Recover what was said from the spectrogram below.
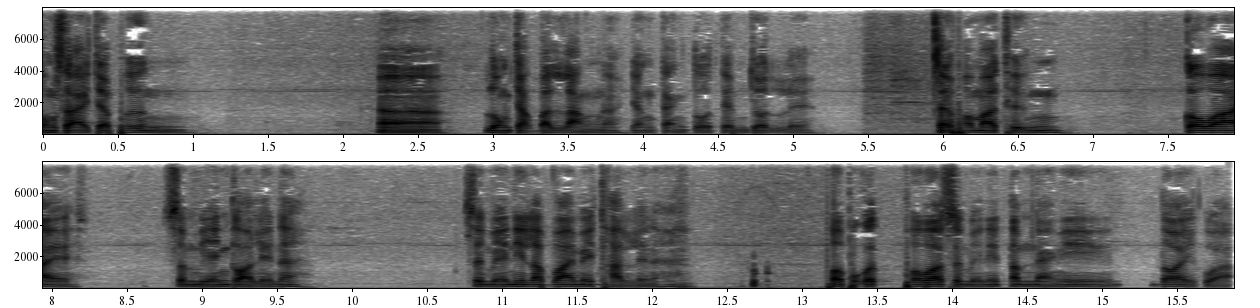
สงสัยจะเพิ่งลงจากบัลลังก์นะ ยังแต่งตัวเต็มยศเลย แต่พอมาถึงก็ไหว้เสมียนก่อนเลยนะ เสมียนนี่รับไหว้ไม่ทันเลยนะ เพราะปกติเพราะว่าสมัยนี้ตำแหน่งนี้ด้อยกว่า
